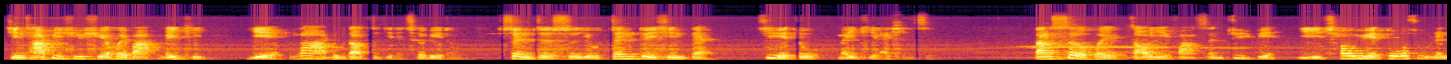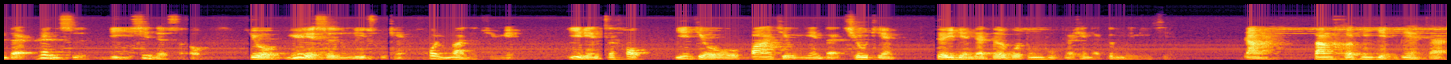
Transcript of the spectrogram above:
警察必须学会把媒体也纳入到自己的策略中，甚至是有针对性的。借助媒体来行事。当社会早已发生巨变，已超越多数人的认识理性的时候，就越是容易出现混乱的局面。一年之后，一九八九年的秋天，这一点在德国东部表现得更为明显。然而，当和平演变在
